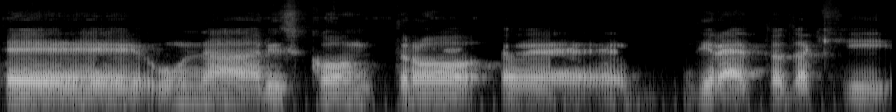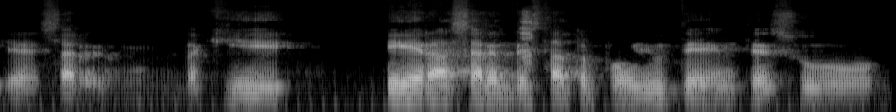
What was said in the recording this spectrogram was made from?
eh, un riscontro eh, diretto da chi, eh, sare- da chi era, sarebbe stato poi utente su,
